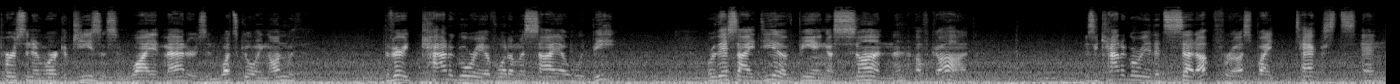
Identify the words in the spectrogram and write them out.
person and work of Jesus and why it matters and what's going on with it. The very category of what a Messiah would be, or this idea of being a son of God, is a category that's set up for us by texts and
